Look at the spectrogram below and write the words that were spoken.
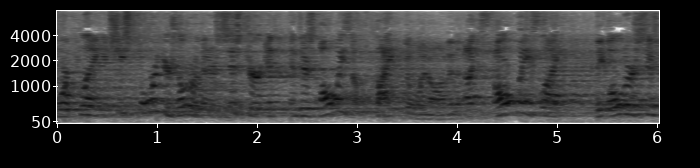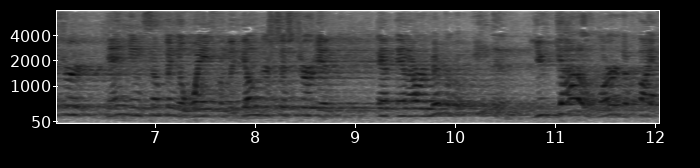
were playing, and she's four years older than her sister, and, and there's always a fight going on. And uh, it's always like the older sister yanking something away from the younger sister, and and, and, I remember going, Eden, you've got to learn to fight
